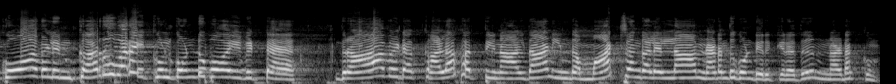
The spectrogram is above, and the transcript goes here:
கோவிலின் கருவறைக்குள் கொண்டு போய் விட்ட திராவிட கழகத்தினால் தான் இந்த மாற்றங்கள் எல்லாம் நடந்து கொண்டிருக்கிறது நடக்கும்.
